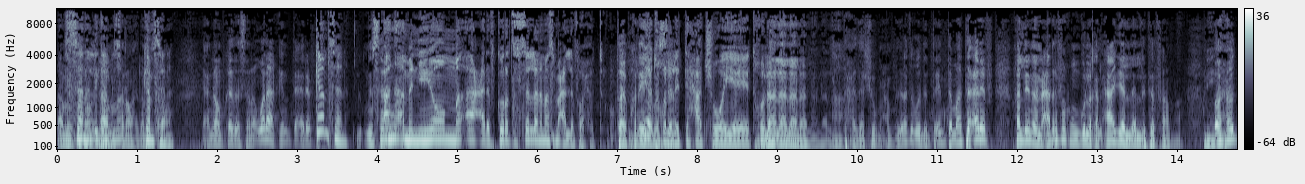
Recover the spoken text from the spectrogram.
لا، من السنة سنوات، اللي قبلها؟ كم من سنة؟ يعني لهم كذا سنة ولكن تعرف كم سنة من سنوات. أنا من يوم ما أعرف كرة السلة أنا ما أسمع إلا في أحد طيب خلينا يدخل بس- الاتحاد شوية يدخل لا لا لا لا لا, لا. الاتحاد شوف محمد لا تقول أنت أنت ما تعرف خلينا نعرفك ونقول لك الحاجة اللي, اللي تفهمها مين؟ أحد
